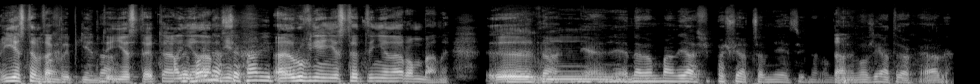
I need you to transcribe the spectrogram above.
jestem zachrypnięty tak. niestety, ale, Ale nie, wojna na, z nie Czechami- ale równie niestety nie narąbany. Y, tak, nie, nie, narąbany, ja się poświadczam, nie jesteś narąbany, Tak. może ja trochę, ale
